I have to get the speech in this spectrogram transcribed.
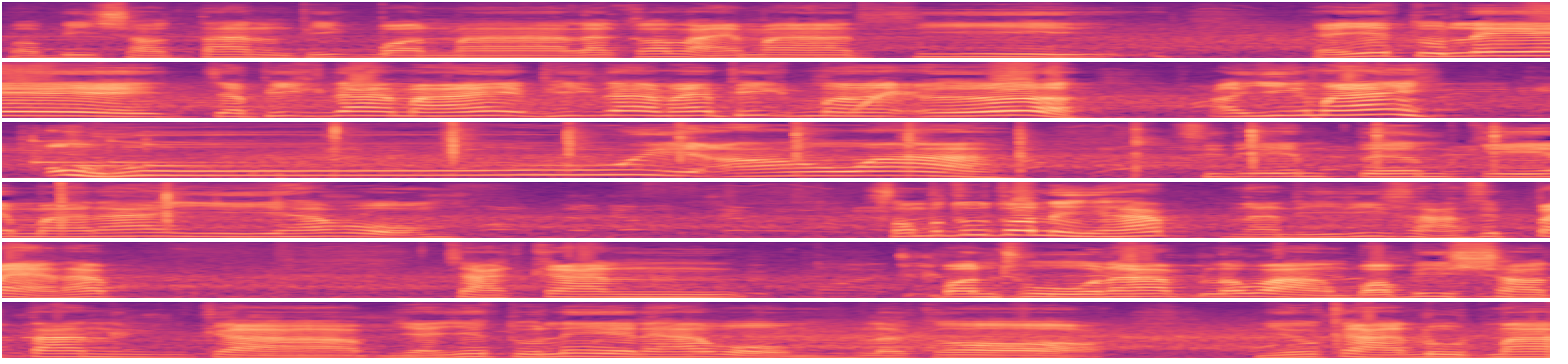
บอบบี้ชอตตันพลิกบอลมาแล้วก็ไหลมาที่ยาเยตุเล่จะพลิกได้ไหมพลิกได้ไหมพลิกมาเออเอายิงไหมโอ้โหเอาว่ะ CDM เติมเกมมาได้ดีครับผมสองประตูต่อหนึ่งครับ นาทีที่ 38 ครับ จากการ บอลทูนะครับ ระหว่างบ๊อบบี้ชอตตันกับยาเยตุเล่นะครับผม แล้วก็มีโอกาสหลุดมา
